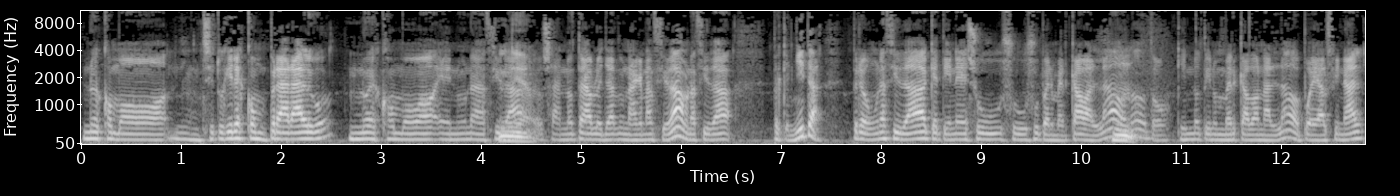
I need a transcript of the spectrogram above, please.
no es como. Mm, si tú quieres comprar algo, no es como en una ciudad. O sea, no te hablo ya de una gran ciudad, una ciudad pequeñita, pero una ciudad que tiene su, su supermercado al lado, hmm. ¿no? ¿Quién no tiene un mercado al lado? Pues al final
